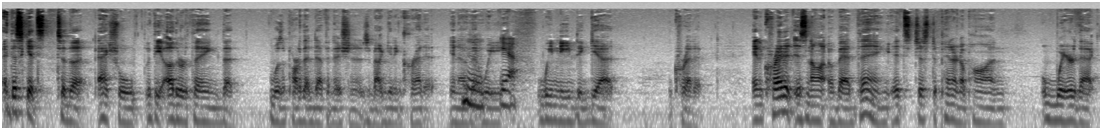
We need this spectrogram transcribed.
and This gets to the actual the other thing that was a part of that definition is about getting credit. You know that we Mm-hmm. yeah. we need to get credit, and credit is not a bad thing. It's just dependent upon where that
